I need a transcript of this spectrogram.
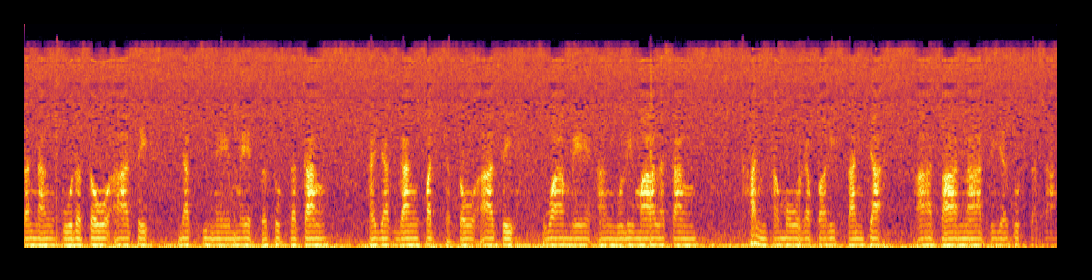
ตนังปุรโตอาสิดักกิเนเมตสุตตะกังขยักกังปัจโตอาสิวาเมอังุลิมาลกังขันธโมรปริตันจะอาตานาติยสุตตะกัง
